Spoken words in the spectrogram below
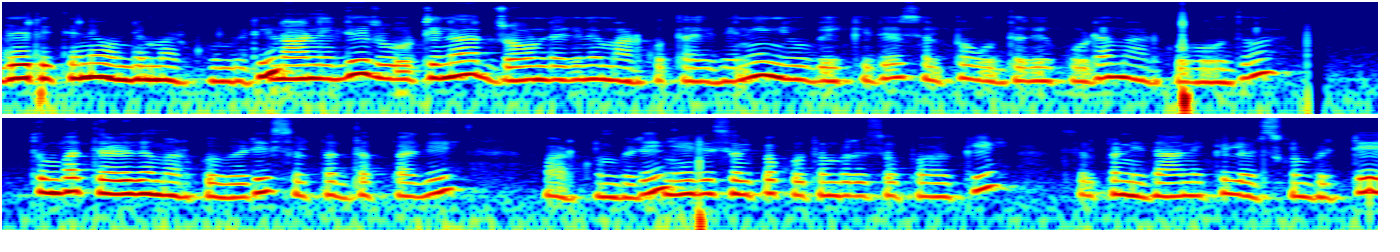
ಅದೇ ರೀತಿಯೇ ಉಂಡೆ ಮಾಡ್ಕೊಂಬಿಡಿ. ನಾನಿಲ್ಲಿ ರೋಟಿನ ರೌಂಡಾಗಿನೇ ಮಾಡ್ಕೊತಾ ಇದ್ದೀನಿ. ನೀವು ಬೇಕಿದ್ರೆ ಸ್ವಲ್ಪ ಉದ್ದಗೆ ಕೂಡ ಮಾಡ್ಕೋಬೋದು. ತುಂಬ ತೆಳಗೆ ಮಾಡ್ಕೋಬೇಡಿ ಸ್ವಲ್ಪ ದಪ್ಪಾಗಿ ಮಾಡ್ಕೊಂಬಿಡಿ. ಮೇಲೆ ಸ್ವಲ್ಪ ಕೊತ್ತಂಬರಿ ಸೊಪ್ಪು ಹಾಕಿ ಸ್ವಲ್ಪ ನಿಧಾನಕ್ಕೆ ಲಡ್ಸ್ಕೊಂಡ್ಬಿಟ್ಟು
